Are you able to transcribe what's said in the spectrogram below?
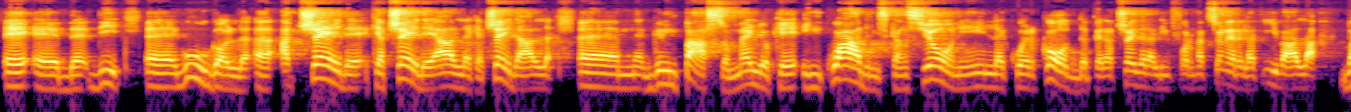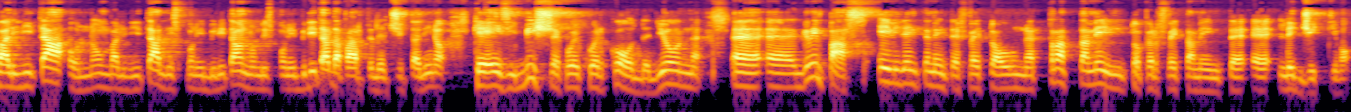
e di eh, Google, Google eh, accede, che accede al, che accede al ehm, Green Pass, o meglio che inquadri, scansioni il QR code per accedere all'informazione relativa alla validità o non validità, disponibilità o non disponibilità da parte del cittadino che esibisce quel QR code di un eh, eh, Green Pass, evidentemente effettua un trattamento perfettamente eh, legittimo.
